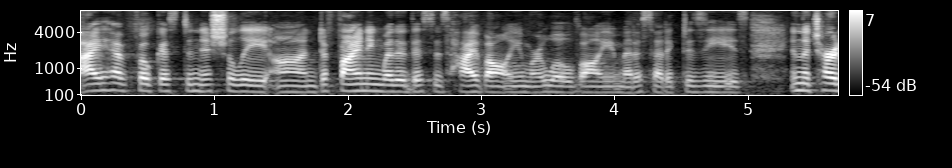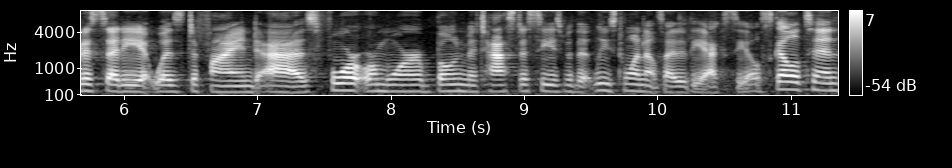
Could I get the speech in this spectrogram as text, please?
I have focused initially on defining whether this is high volume or low volume metastatic disease. In the CHAARTED study, it was defined as four or more bone metastases with at least one outside of the axial skeleton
